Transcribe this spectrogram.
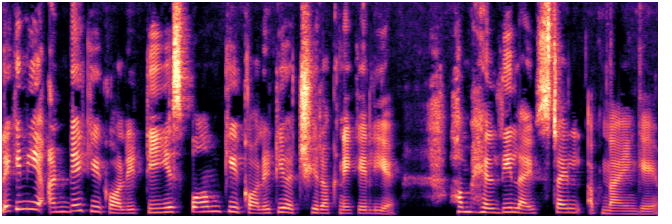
लेकिन ये अंडे की क्वालिटी ये स्पर्म की क्वालिटी अच्छी रखने के लिए हम हेल्दी लाइफस्टाइल अपनाएँगे।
